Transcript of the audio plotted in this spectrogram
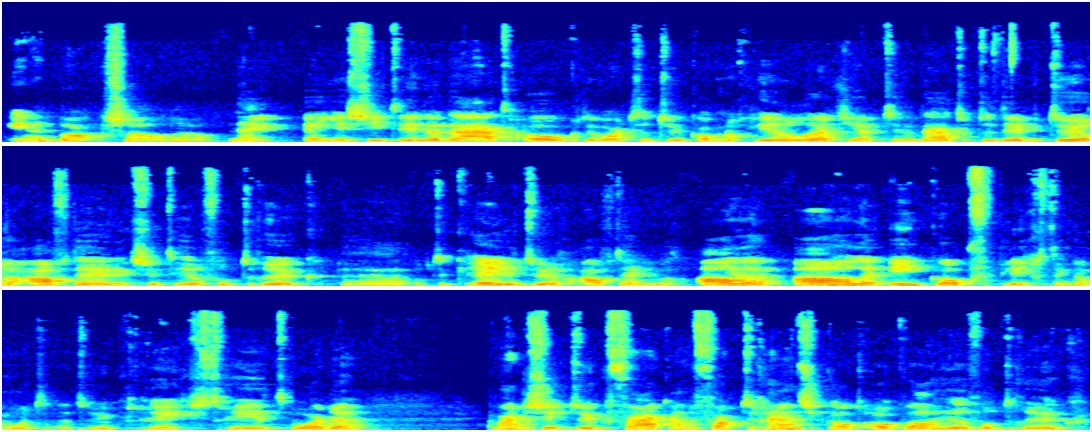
in het banksaldo. Nee, en je ziet inderdaad ook, er wordt natuurlijk ook nog heel, je hebt inderdaad op de debiteurenafdeling zit heel veel druk, eh, op de crediteurenafdeling, want alle, Ja. alle inkoopverplichtingen moeten natuurlijk geregistreerd worden. Maar er zit natuurlijk vaak aan de facturatiekant ook wel heel veel druk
